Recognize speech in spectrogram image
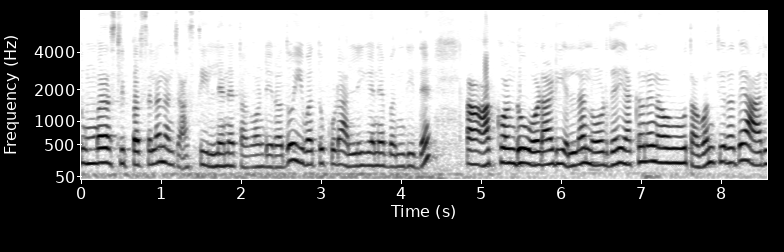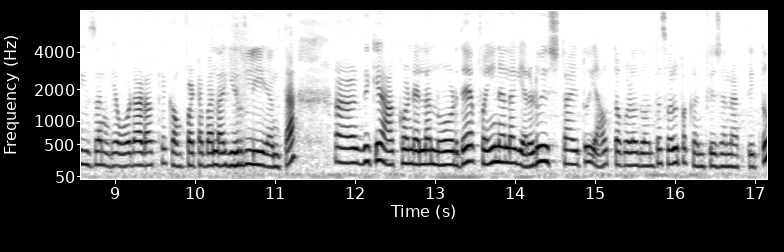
ತುಂಬ ಸ್ಲಿಪ್ಪರ್ಸ್ ಎಲ್ಲ ನಾನು ಜಾಸ್ತಿ ಇಲ್ಲೇ ತಗೊಂಡಿರೋದು. ಇವತ್ತು ಕೂಡ ಅಲ್ಲಿಗೇ ಬಂದಿದ್ದೆ. ಹಾಕ್ಕೊಂಡು ಓಡಾಡಿ ಎಲ್ಲ ನೋಡಿದೆ. ಯಾಕಂದರೆ ನಾವು ತಗೊತಿರೋದೇ ಆ ರೀಸನ್ಗೆ ಓಡಾಡೋಕ್ಕೆ ಕಂಫರ್ಟಬಲ್ ಆಗಿರಲಿ ಅಂತ. ಅದಕ್ಕೆ ಹಾಕ್ಕೊಂಡೆಲ್ಲ ನೋಡಿದೆ. ಫೈನಲಾಗಿ ಎರಡೂ ಇಷ್ಟ ಆಯಿತು. ಯಾವ್ದು ತಗೊಳ್ಳೋದು ಅಂತ ಸ್ವಲ್ಪ ಕನ್ಫ್ಯೂಷನ್ ಆಗ್ತಿತ್ತು.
